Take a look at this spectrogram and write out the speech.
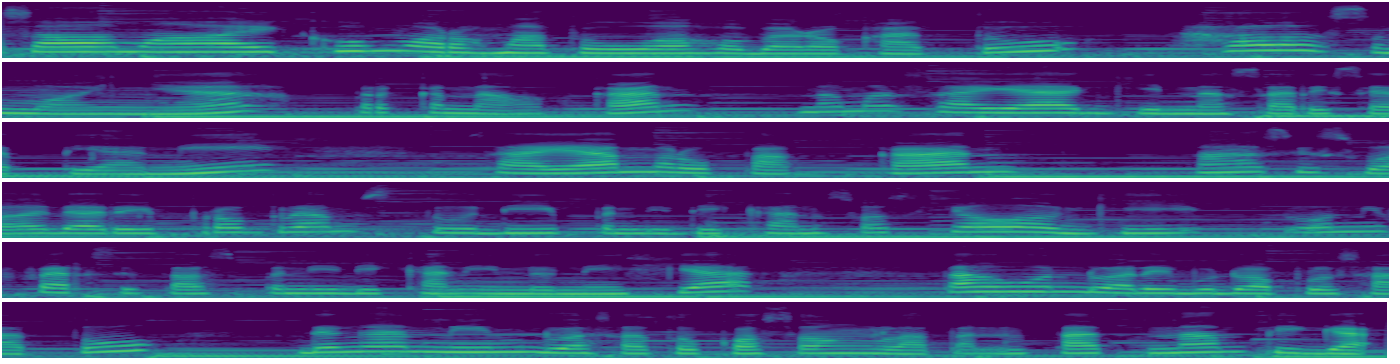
Assalamualaikum warahmatullahi wabarakatuh. Halo semuanya, perkenalkan nama saya Gina Sari Septiani. Saya merupakan mahasiswa dari program studi Pendidikan Sosiologi Universitas Pendidikan Indonesia tahun 2021 dengan NIM 2108463.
